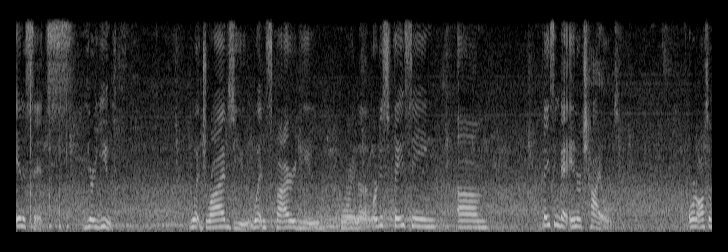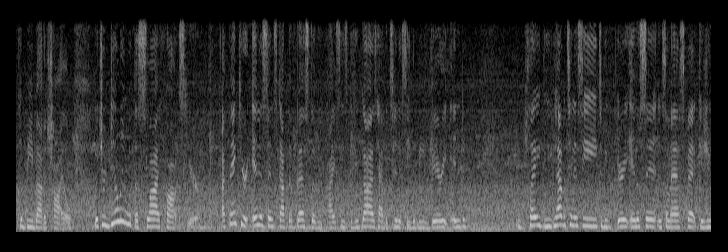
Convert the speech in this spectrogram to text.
innocence, your youth. What drives you, what inspired you growing up, or just facing. Um, facing that inner child. Or it also could be about a child. But you're dealing with a sly fox here. I think your innocence got the best of you, Pisces, because you guys have a tendency to be very indi- you play you have a tendency to be very innocent in some aspect because you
